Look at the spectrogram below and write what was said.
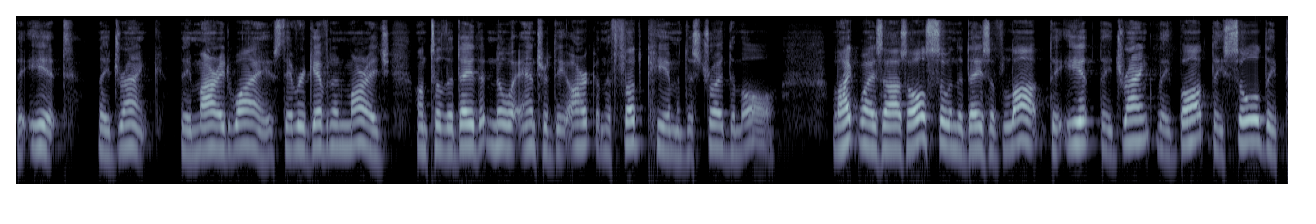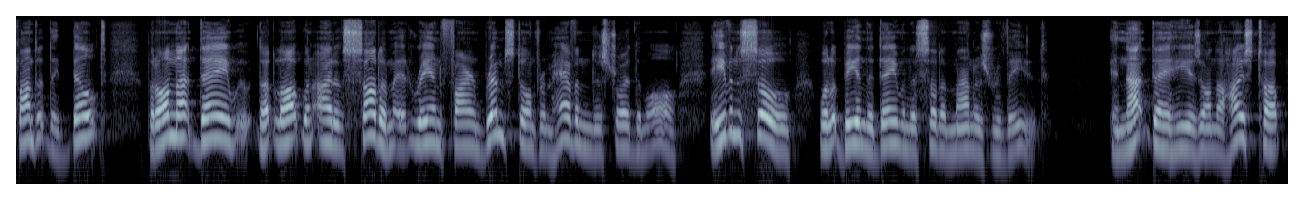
They ate, they drank, they married wives. They were given in marriage until the day that Noah entered the ark and the flood came and destroyed them all. Likewise, as also in the days of Lot, they ate, they drank, they bought, they sold, they planted, they built. But on that day that Lot went out of Sodom, it rained fire and brimstone from heaven and destroyed them all. Even so will it be in the day when the Son of Man is revealed. In that day he is on the housetop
